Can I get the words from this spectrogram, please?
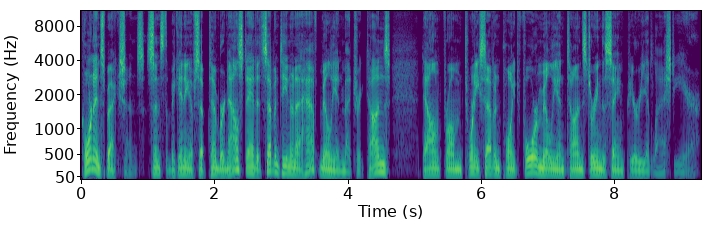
Corn inspections since the beginning of September now stand at 17.5 million metric tons, down from 27.4 million tons during the same period last year.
